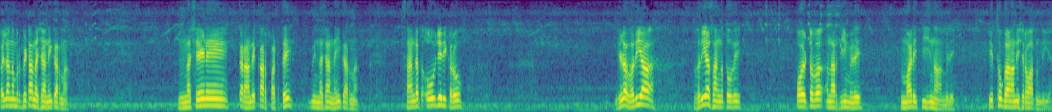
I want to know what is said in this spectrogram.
ਪਹਿਲਾ ਨੰਬਰ ਬੇਟਾ ਨਸ਼ਾ ਨਹੀਂ ਕਰਨਾ। ਨਸ਼ੇ ਨੇ ਘਰਾਂ ਦੇ ਘਰ ਪੱਟਤੇ ਵੀ ਨਸ਼ਾ ਨਹੀਂ ਕਰਨਾ। ਸੰਗਤ ਉਹ ਜਿਹੀ ਕਰੋ। ਜਿਹੜਾ ਵਧੀਆ ਵਧੀਆ ਸੰਗਤ ਹੋਵੇ ਪੋਜ਼ਿਟਿਵ એનર્ਜੀ ਮਿਲੇ, ਮਾੜੀ ਚੀਜ਼ ਨਾ ਮਿਲੇ, ਇੱਥੋਂ ਗਾਲਾਂ ਦੀ ਸ਼ੁਰੂਆਤ ਹੁੰਦੀ ਹੈ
